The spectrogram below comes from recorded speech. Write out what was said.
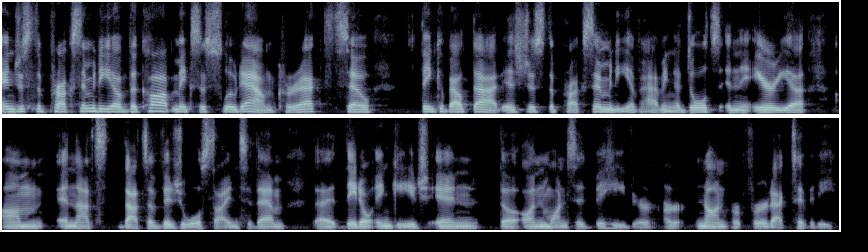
and just the proximity of the cop makes us slow down correct? So think about that is just the proximity of having adults in the area um, and that's that's a visual sign to them that they don't engage in the unwanted behavior or non-preferred activity.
